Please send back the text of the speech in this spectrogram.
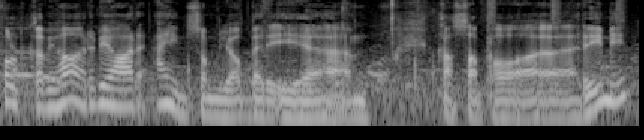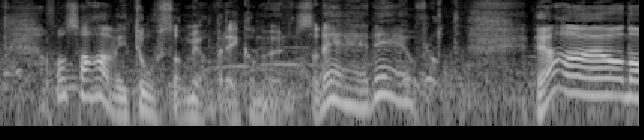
folka vi har. Vi har én som jobber i kassa på eh, Rimi, og så har vi to som jobber i kommunen. Så det, det er jo flott. Ja, og nå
